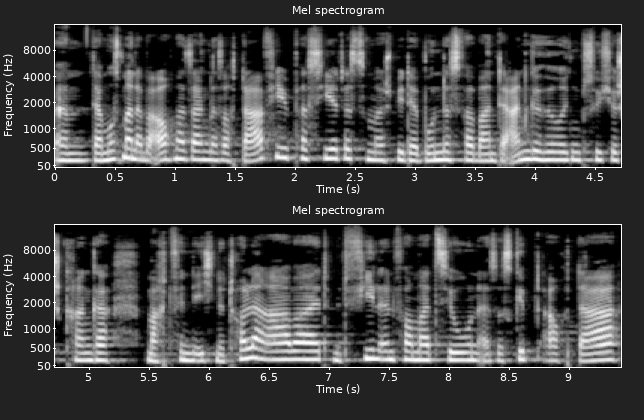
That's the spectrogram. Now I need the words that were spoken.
Ähm, da muss man aber auch mal sagen, dass auch da viel passiert ist. Zum Beispiel der Bundesverband der Angehörigen psychisch Kranker macht, finde ich, eine tolle Arbeit mit viel Information. Also es gibt auch da,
